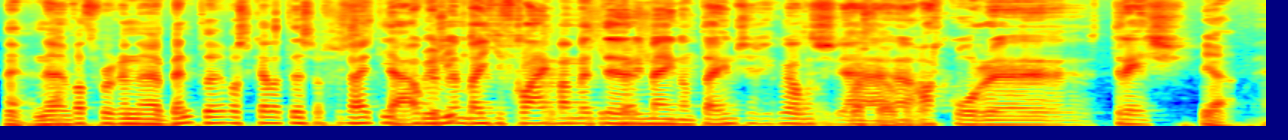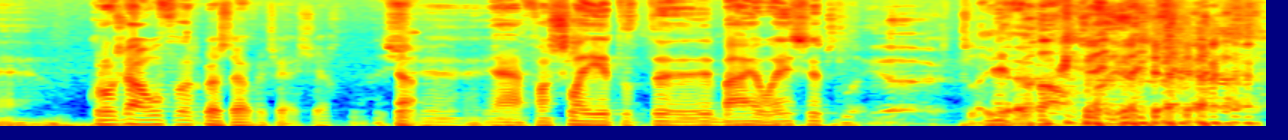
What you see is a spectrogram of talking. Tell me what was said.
Ja, en eh, wat voor een eh, band was Skeletons of Society? Ja, ook een, beetje vergelijkbaar met trash? Remain on Tame, zeg ik wel eens. Ja, hardcore trash, Ja, crossover. crossover trash, ja. Dus ja. van Slayer tot Biohazard. Slayer.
